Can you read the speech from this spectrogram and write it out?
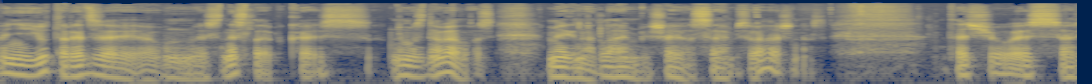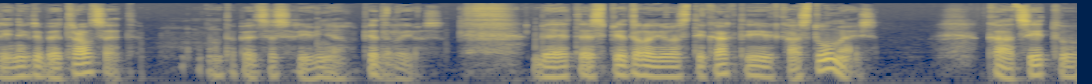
Viņi juta, redzēja, un es neslēpu, ka es nemaz nevēlos mēģināt laimi šajās saimnes vēlēšanās. Taču es arī negribēju traucēt. Un tāpēc es arī viņā piedalījos. Bet es piedalījos tik aktīvi kā stūmējs, kā citu,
